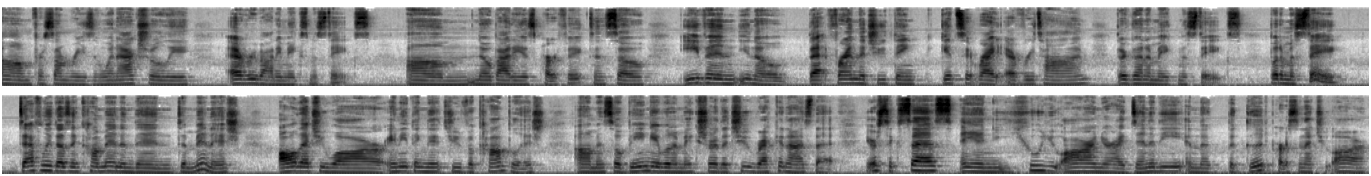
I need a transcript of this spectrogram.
um, for some reason when actually everybody makes mistakes. Um, nobody is perfect. And so, even, you know, that friend that you think gets it right every time, they're going to make mistakes. But a mistake definitely doesn't come in and then diminish all that you are or anything that you've accomplished. Um, and so being able to make sure that you recognize that your success and who you are and your identity and the, the good person that you are,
